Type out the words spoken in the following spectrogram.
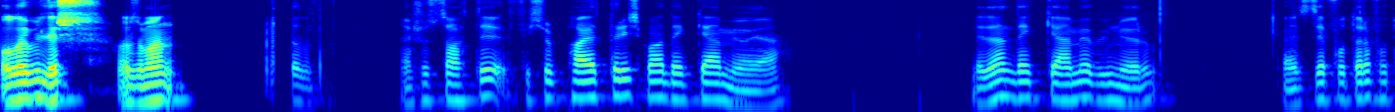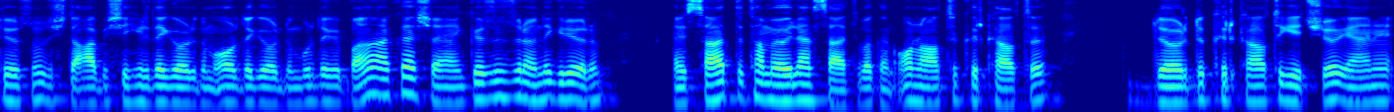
Olabilir. O zaman ya şu sahte Fisher Pilot'lar hiç bana denk gelmiyor ya. Neden denk gelmiyor bilmiyorum. Yani size fotoğraf atıyorsunuz işte abi şehirde gördüm, orada gördüm, burada gördüm. Bana arkadaşlar yani gözünüzün önünde giriyorum. Hani saat de tam öğlen saati bakın 16.46. 4'ü 46 geçiyor. Yani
